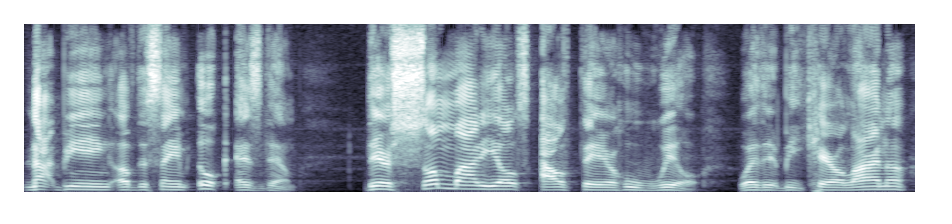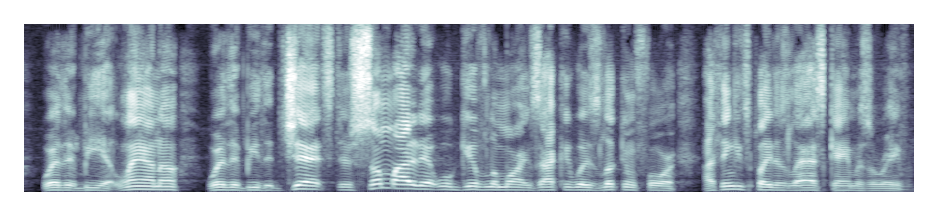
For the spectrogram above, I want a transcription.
not being of the same ilk as them. There's somebody else out there who will, whether it be Carolina, whether it be Atlanta, whether it be the Jets. There's somebody that will give Lamar exactly what he's looking for. I think he's played his last game as a Raven.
